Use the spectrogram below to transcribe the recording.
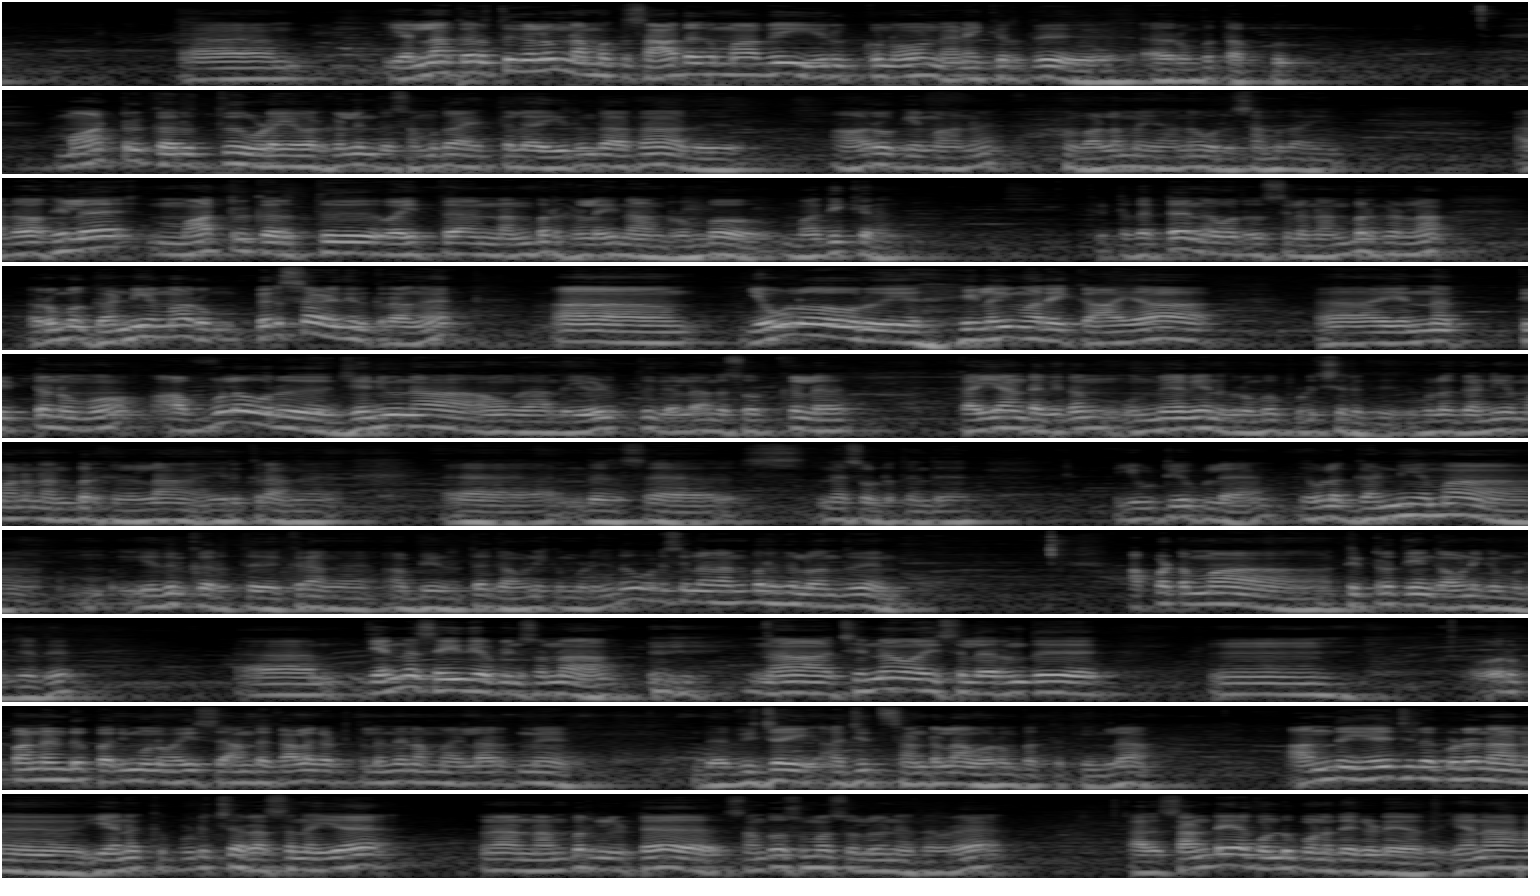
எல்லா கருத்துக்களும் நமக்கு சாதகமாகவே இருக்கணும்னு நினைக்கிறது அது ரொம்ப தப்பு. மாற்று கருத்து உடையவர்கள் இந்த சமுதாயத்தில் இருந்தால் தான் அது ஆரோக்கியமான வளமையான ஒரு சமுதாயம். அந்த வகையில் மாற்று கருத்து வைத்த நண்பர்களை நான் ரொம்ப மதிக்கிறேன். கிட்டத்தட்ட ஒரு சில நண்பர்கள்லாம் ரொம்ப கண்ணியமாக ரொம்ப பெருசாக எழுதியிருக்கிறாங்க. எவ்வளோ ஒரு இலைமறை காயா என்ன திட்டணுமோ அவ்வளோ ஒரு ஜென்யூனாக அவங்க அந்த எழுத்துக்களை அந்த சொற்களை கையாண்ட விதம் உண்மையாகவே எனக்கு ரொம்ப பிடிச்சிருக்கு. இவ்வளோ கண்ணியமான நண்பர்கள் எல்லாம் இருக்கிறாங்க. இந்த ச என்ன சொல்கிறது இந்த யூடியூப்பில் எவ்வளோ கண்ணியமாக எதிர்கருத்து வைக்கிறாங்க அப்படின்றத கவனிக்க முடிஞ்சது. ஒரு சில நண்பர்கள் வந்து அப்பட்டமாக திட்டத்தையும் கவனிக்க முடிஞ்சது. என்ன செய்தி அப்படின்னு சொன்னால் நான் சின்ன வயசுலேருந்து ஒரு பன்னெண்டு பதிமூணு வயசு அந்த காலகட்டத்திலேருந்தே நம்ம எல்லாருக்குமே இந்த விஜய் அஜித் சண்டைலாம் வரும் பார்த்துருக்கீங்களா அந்த ஏஜில் கூட நான் எனக்கு பிடிச்ச ரசனையை நான் நண்பர்கள்கிட்ட சந்தோஷமாக சொல்லுவேனே தவிர அதை சண்டையாக கொண்டு போனதே கிடையாது. ஏன்னா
